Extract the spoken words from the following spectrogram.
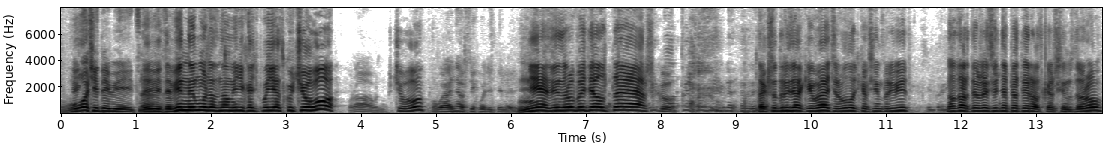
В очі дивіться. Дивіться, він не може з нами їхати в поїздку. Чого? Правильно. Чого? Повиганяв всіх водителей. Ні, він робить ЛТшку. Так що, друзяки, вечір. Володька, всім привіт. Назар, ти вже сьогодні п'ятий раз кажеш всім здоров.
